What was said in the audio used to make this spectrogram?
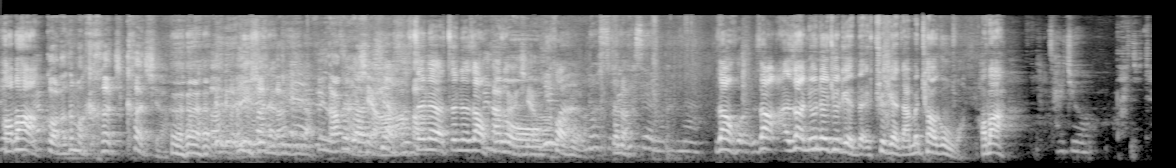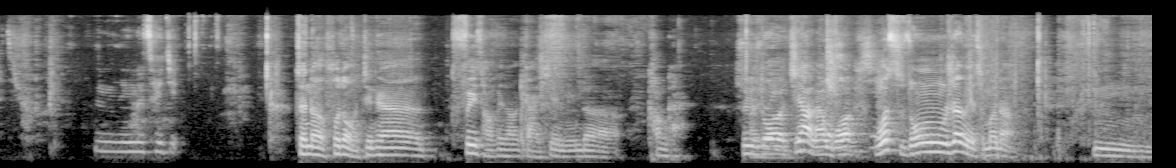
好不好？别？搞得这么客气客气啊！必须的，必须的，非常这个确感谢啊。实真的真的让胡非常感谢啊。总真的。让胡让让牛牛去给去给咱们跳个舞，好吧？彩姐，那个那个彩姐，真的，胡总今天非常非常感谢您的慷慨，所以说接下来我我始终认为什么呢？嗯，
